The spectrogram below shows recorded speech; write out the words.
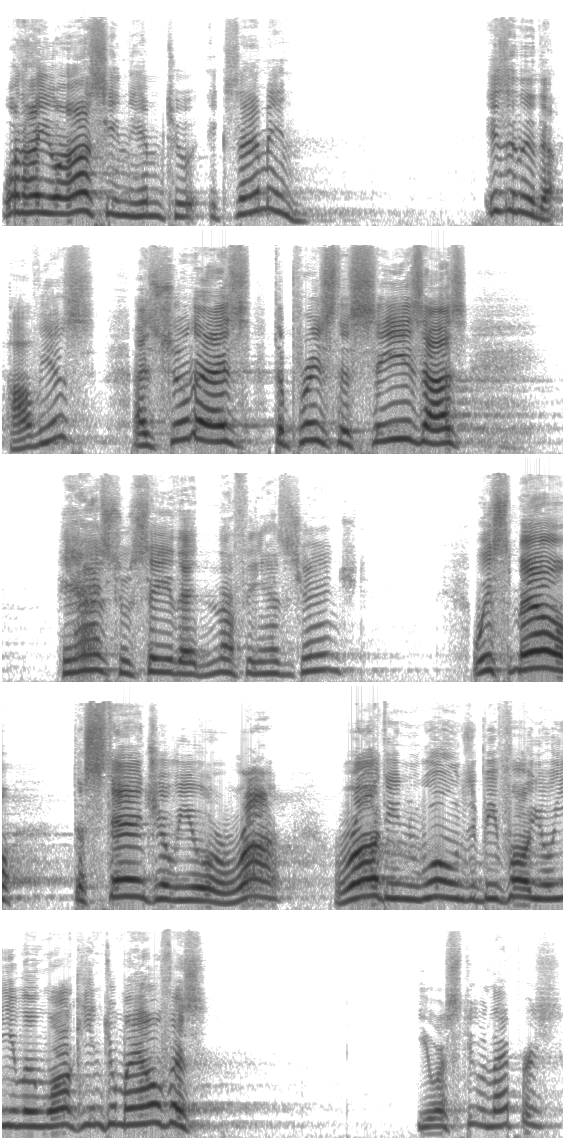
What are you asking him to examine? Isn't it obvious? As soon as the priest sees us, he has to say that nothing has changed. We smell the stench of your rot, rotting wounds before you even walk into my office. You are still lepers.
